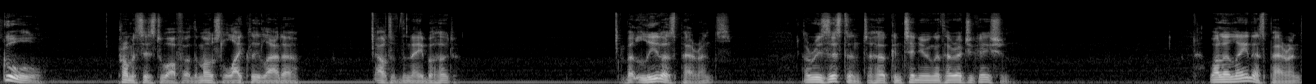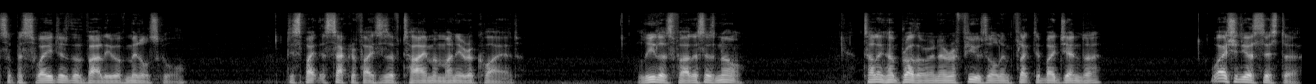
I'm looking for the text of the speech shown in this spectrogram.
School promises to offer the most likely ladder out of the neighborhood. But Lila's parents are resistant to her continuing with her education. While Elena's parents are persuaded of the value of middle school, despite the sacrifices of time and money required, Lila's father says no, telling her brother in a refusal inflected by gender, Why should your sister,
